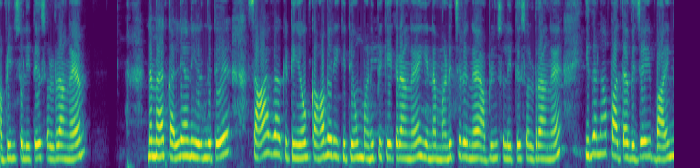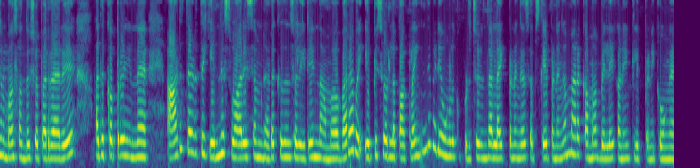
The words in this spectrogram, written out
அப்படின்னு சொல்லிட்டு சொல்கிறாங்க நம்ம கல்யாணி இருந்துட்டு சாரதா கிட்டேயும் காவேரி கிட்டேயும் மன்னிப்பு கேட்குறாங்க என்னை மன்னிச்சிடுங்க அப்படின்னு சொல்லிட்டு சொல்கிறாங்க இதெல்லாம் பார்த்தா விஜய் பயங்கரமாக சந்தோஷப்படுறாரு. அதுக்கப்புறம் என்ன அடுத்தடுத்து என்ன சுவாரஸ்யம் நடக்குதுன்னு சொல்லிட்டு நம்ம வர எபிசோடில் பார்க்கலாம். இந்த வீடியோ உங்களுக்கு பிடிச்சிருந்தா லைக் பண்ணுங்கள் சப்ஸ்கிரைப் பண்ணுங்கள் மறக்காமல் பெல்லைக்கானையும் கிளிக் பண்ணிக்கோங்க.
